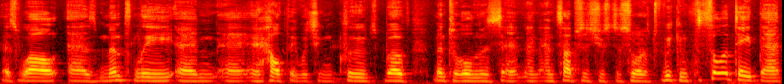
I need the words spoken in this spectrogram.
as well as mentally and uh, healthy which includes both mental illness and, and, and substance use disorders. We can facilitate that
